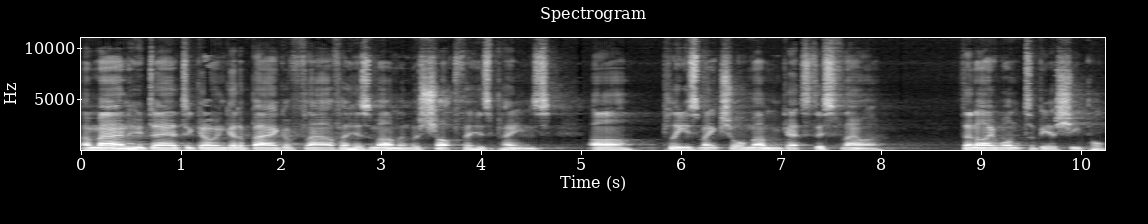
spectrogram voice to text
a man who dared to go and get a bag of flour for his mum and was shot for his pains, are, please make sure mum gets this flour, then I want to be a sheeple.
